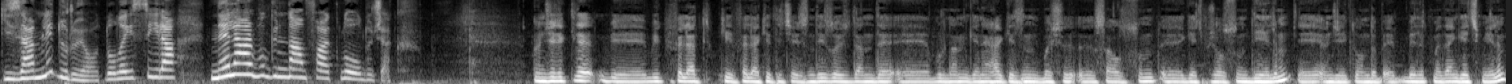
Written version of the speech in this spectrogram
gizemli duruyor. Dolayısıyla neler bugünden farklı olacak? Öncelikle e, büyük bir felaket, felaket içerisindeyiz. O yüzden de e, buradan gene herkesin başı e, sağ olsun, e, geçmiş olsun diyelim. E, öncelikle onu da be- belirtmeden geçmeyelim.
